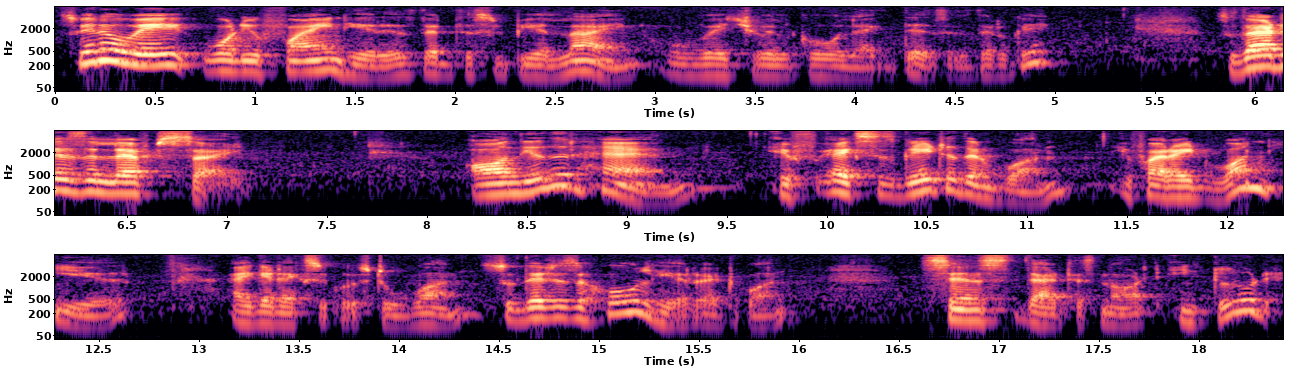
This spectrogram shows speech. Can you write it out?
So in a way, what you find here is that this will be a line which will go like this. Is that okay? So that is the left side. On the other hand, if x is greater than 1, if I write 1 here, I get x equals to 1. So there is a hole here at 1 since that is not included.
